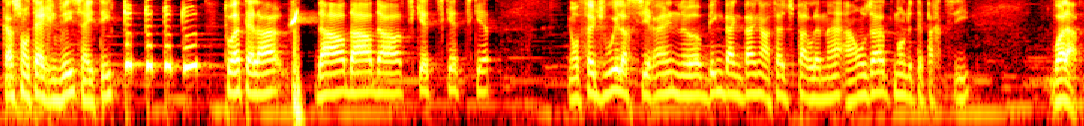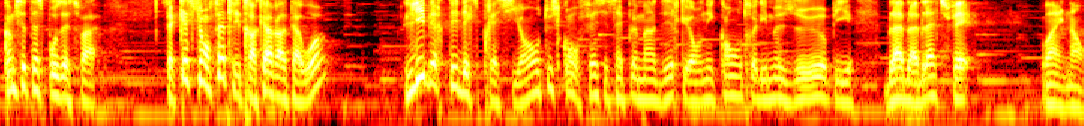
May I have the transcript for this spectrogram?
Quand ils sont arrivés, ça a été tout, tout, tout, tout. Toi, telle heure, dehors, dehors, dehors, ticket, ticket, ticket. Ils ont fait jouer leur sirène, là, bing, bang, bang, en fait du Parlement. À 11 h, tout le monde était parti. Voilà, comme c'était supposé se faire. Qu'est-ce qu'ils ont fait, les troqueurs à Ottawa? Liberté d'expression. Tout ce qu'on fait, c'est simplement dire qu'on est contre les mesures, puis blablabla. Tu fais, ouais, non,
